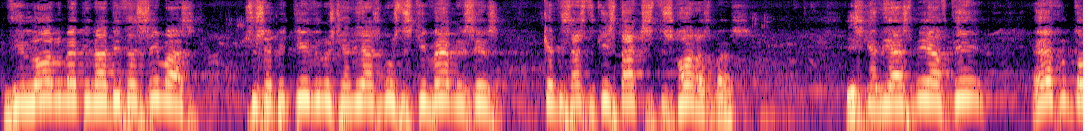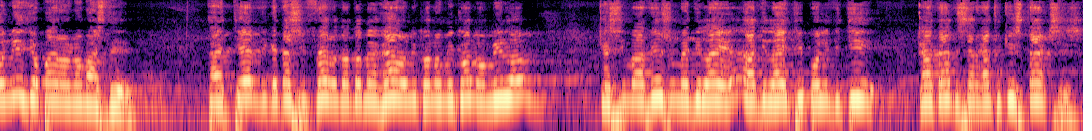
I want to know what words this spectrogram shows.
δηλώνουμε την αντίθεσή μας στους επικίνδυνους σχεδιασμούς της κυβέρνησης και της αστικής τάξης της χώρας μας. Οι σχεδιασμοί αυτοί έχουν τον ίδιο παρονομαστή. Τα κέρδη και τα συμφέροντα των μεγάλων οικονομικών ομίλων και συμβαδίζουν με την αντιλαϊκή πολιτική κατά της εργατικής τάξης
